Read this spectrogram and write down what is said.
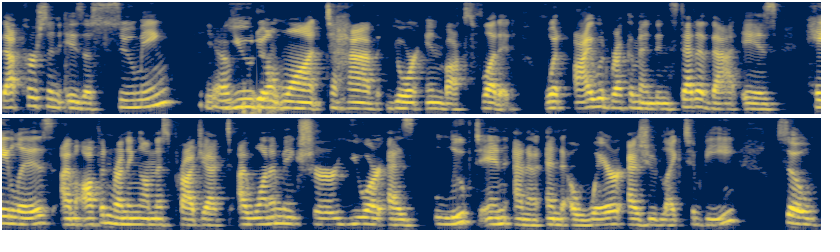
that person is assuming yep. you don't want to have your inbox flooded. What I would recommend instead of that is Hey, Liz, I'm off and running on this project. I want to make sure you are as looped in and, uh, and aware as you'd like to be. So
